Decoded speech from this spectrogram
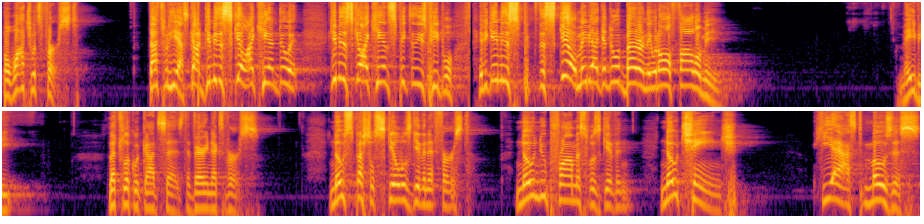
But watch what's first. That's what he asked. God, give me the skill. I can't do it. Give me the skill. I can't speak to these people. If he gave me the, the skill, maybe I could do it better and they would all follow me. Maybe. Let's look what God says, the very next verse. No special skill was given at first. No new promise was given. No change. He asked Moses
